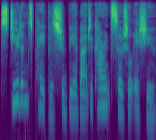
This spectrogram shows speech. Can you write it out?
Students' papers should be about a current social issue.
